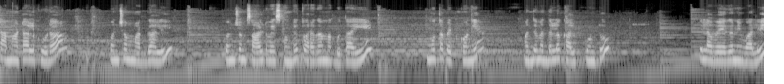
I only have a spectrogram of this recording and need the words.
టమాటాలు కూడా కొంచెం మగ్గాలి. కొంచెం సాల్ట్ వేసుకుంటే త్వరగా మగ్గుతాయి. మూత పెట్టుకొని మధ్య మధ్యలో కలుపుకుంటూ ఇలా వేగనివ్వాలి.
